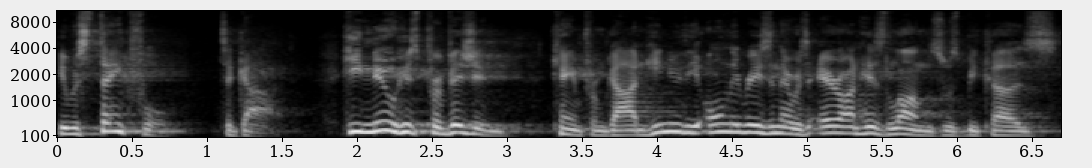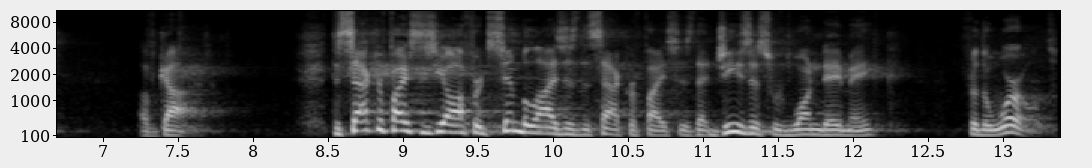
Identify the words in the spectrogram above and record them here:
He was thankful to God. He knew his provision came from God, and he knew the only reason there was air on his lungs was because of God. The sacrifices he offered symbolizes the sacrifices that Jesus would one day make for the world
